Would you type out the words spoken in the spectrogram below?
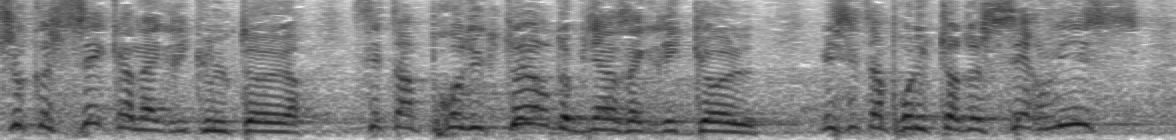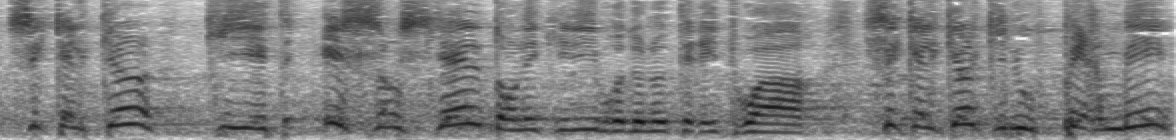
ce que c'est qu'un agriculteur. C'est un producteur de biens agricoles, mais c'est un producteur de services. C'est quelqu'un qui est essentiel dans l'équilibre de nos territoires. C'est quelqu'un qui nous permet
